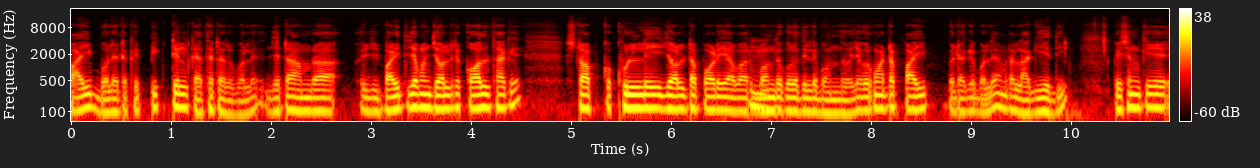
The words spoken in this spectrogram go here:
পাইপ বলে, এটাকে পিকটেল ক্যাথেটার বলে, যেটা আমরা ওই বাড়িতে যেমন জলের কল থাকে স্টপ খুললেই জলটা পড়ে আবার বন্ধ করে দিলে বন্ধ হয়ে যায়। ওরকম একটা পাইপ এটাকে বলে আমরা লাগিয়ে দিই। পেশেন্টকে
